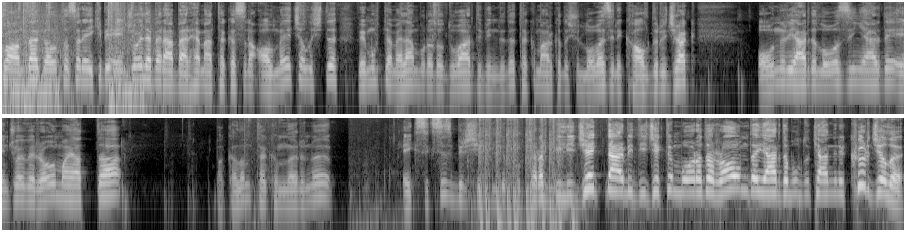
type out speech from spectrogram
şu anda Galatasaray ekibi Enjoy ile beraber hemen takasını almaya çalıştı ve muhtemelen burada duvar dibinde de takım arkadaşı Lovazin'i kaldıracak. Owner yerde, Lovazin yerde, Enjoy ve Raum hayatta. Bakalım takımlarını eksiksiz bir şekilde kurtarabilecekler mi diyecektim. Bu arada Raum da yerde buldu kendini. Kırcalı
